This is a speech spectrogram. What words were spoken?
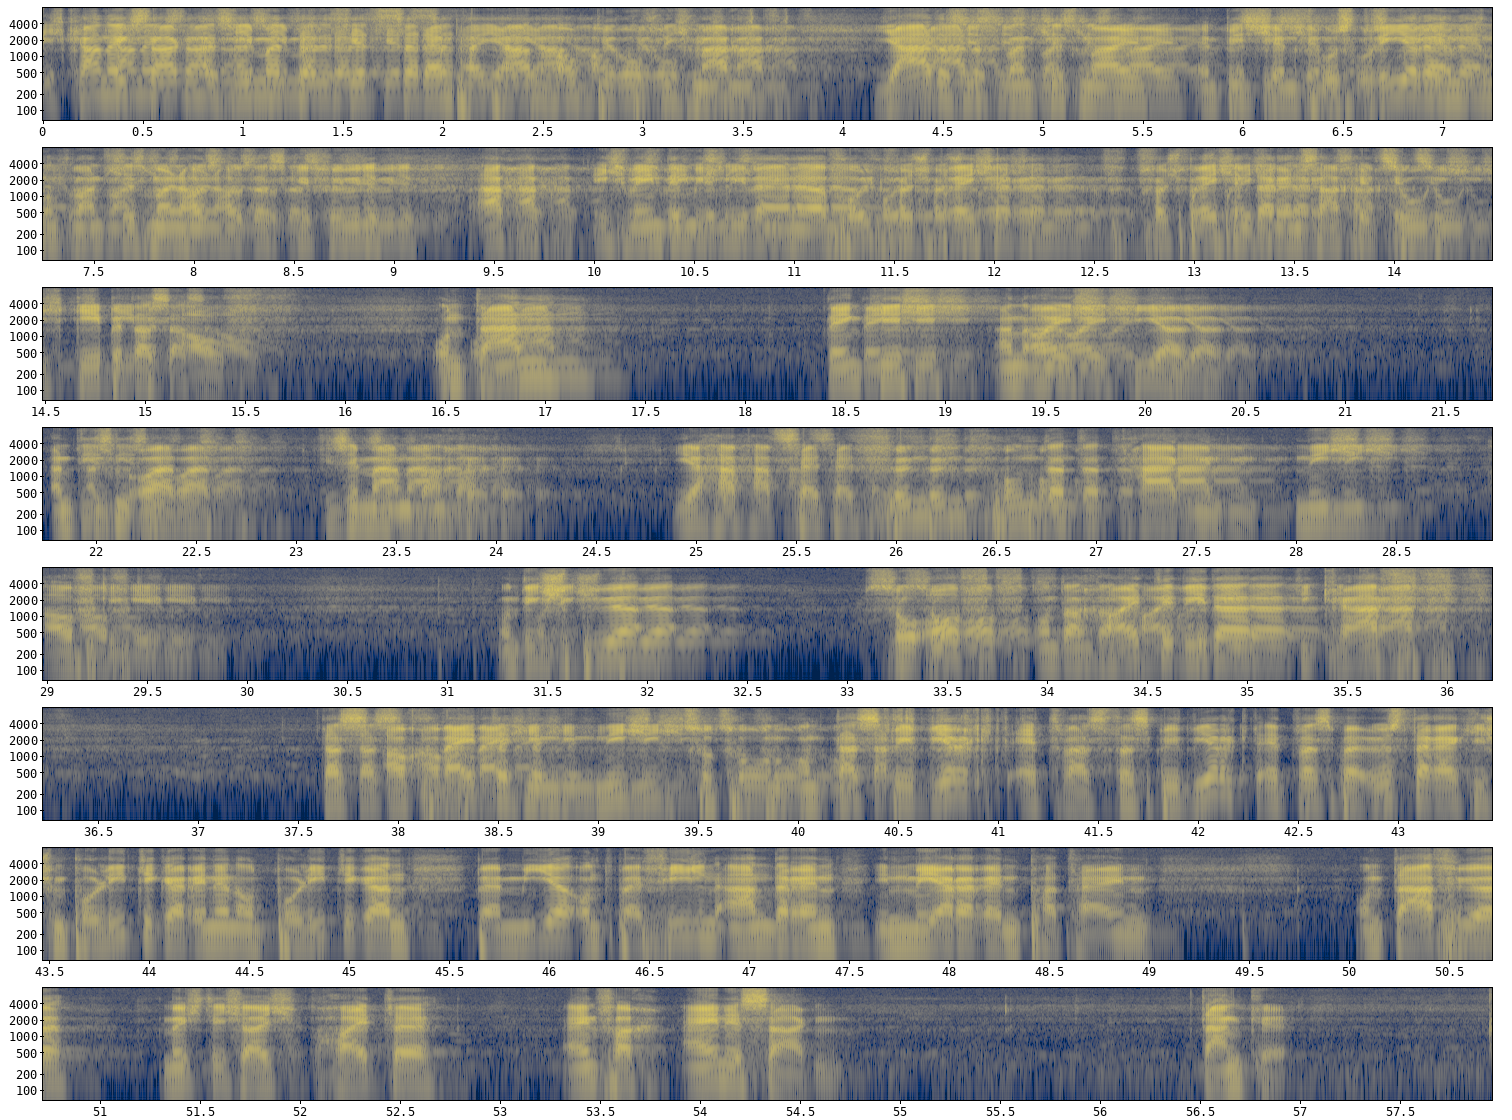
ich kann euch sagen, als jemand, der das jetzt seit ein paar Jahren hauptberuflich macht, ja, das ist manches Mal ein bisschen frustrierend und manches Mal hast du das Gefühl, ach, ich wende mich lieber einer erfolgversprechenderen Sache zu, ich, ich gebe das auf. Und dann denke ich an euch hier, an diesem Ort, diese Mannwache. Ihr habt seit 500 Tagen nicht aufgegeben. Und ich spüre so oft und auch heute wieder die Kraft, das auch weiterhin nicht zu tun. Und das bewirkt etwas. Das bewirkt etwas bei österreichischen Politikerinnen und Politikern, bei mir und bei vielen anderen in mehreren Parteien. Und dafür möchte ich euch heute einfach eines sagen. Danke.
